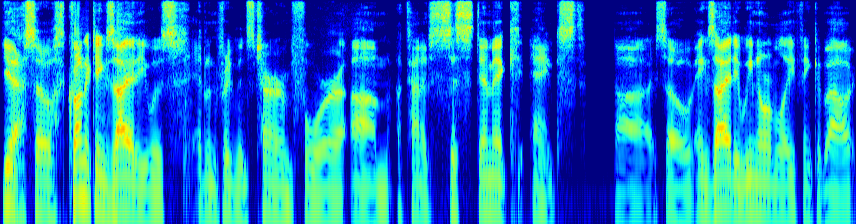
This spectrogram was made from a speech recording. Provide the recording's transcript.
Yeah, so chronic anxiety was Edwin Friedman's term for um, a kind of systemic angst. Uh, so anxiety, we normally think about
